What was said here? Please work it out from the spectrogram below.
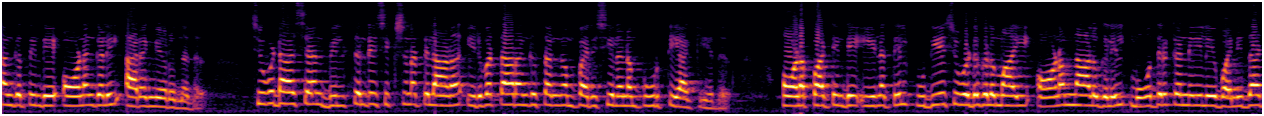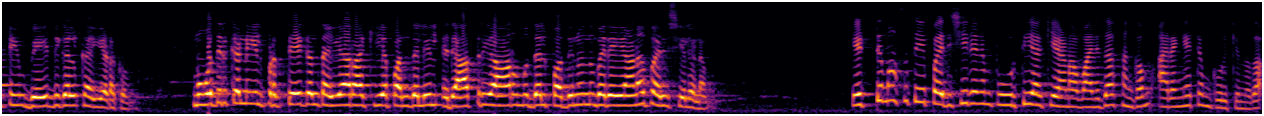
സംഘത്തിന്റെ ഓണംകളി അരങ്ങേറുന്നത്. ചുവടാശാൻ ബിൽസന്റെ ശിക്ഷണത്തിലാണ് ഇരുപത്തി സംഘം പരിശീലനം പൂർത്തിയാക്കിയത്. ഓണപ്പാട്ടിന്റെ ഈണത്തിൽ പുതിയ ചുവടുകളുമായി ഓണം നാളുകളിൽ മോതിരക്കണ്ണിയിലെ വനിതാ ടീം വേദികൾ കൈയടക്കും. മോതിരക്കണ്ണിയിൽ പ്രത്യേകം തയ്യാറാക്കിയ പന്തലിൽ രാത്രി ആറു മുതൽ പതിനൊന്ന് വരെയാണ് പരിശീലനം. എട്ട് മാസത്തെ പരിശീലനം പൂർത്തിയാക്കിയാണ് വനിതാ സംഘം അരങ്ങേറ്റം കുറിക്കുന്നത്.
